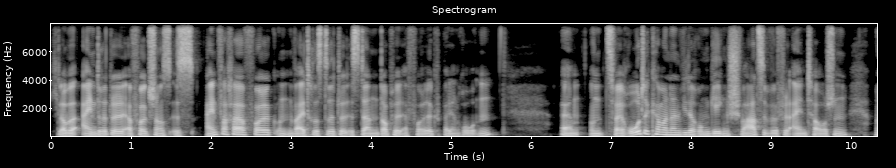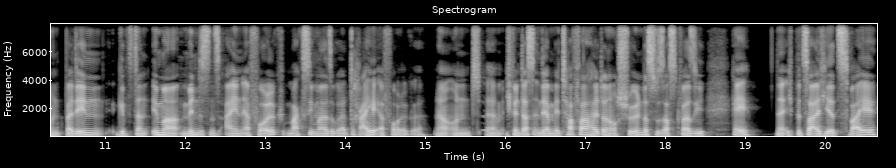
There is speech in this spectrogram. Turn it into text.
ich glaube, ein Drittel Erfolgschance ist einfacher Erfolg und ein weiteres Drittel ist dann Doppelerfolg bei den Roten. Ähm, und zwei rote kann man dann wiederum gegen schwarze Würfel eintauschen. Und bei denen gibt's dann immer mindestens einen Erfolg, maximal sogar drei Erfolge. Ne? Und ähm, ich finde das in der Metapher halt dann auch schön, dass du sagst quasi, hey, ne, ich bezahle hier zwei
